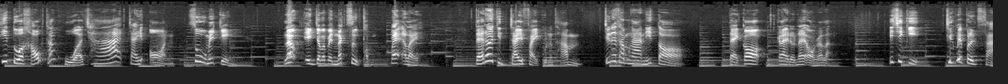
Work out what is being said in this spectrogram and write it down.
ที่ตัวเขาทั้งหัวช้าใจอ่อน สู้ไม่เก่ง แล้วเองจะมาเป็นนักสืบทำแปะอะไร แต่ด้วยจิตใจใฝ่คุณธรรม จึงได้ทำงานนี้ต่อ แต่ก็ใกล้โดนได้ออกแล้วล่ะ อิชิกิจึงไปปรึกษา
